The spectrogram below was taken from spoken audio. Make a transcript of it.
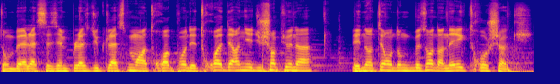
Tombés à la 16e place du classement à 3 points des 3 derniers du championnat, les Nantais ont donc besoin d'un électrochoc.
